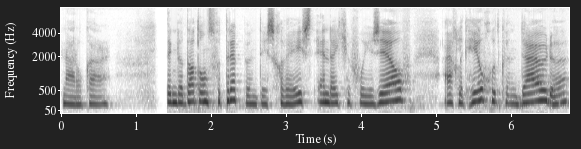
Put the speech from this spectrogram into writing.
naar elkaar? Ik denk dat dat ons vertrekpunt is geweest. En dat je voor jezelf eigenlijk heel goed kunt duiden.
